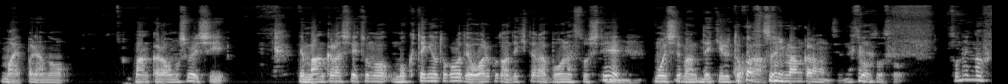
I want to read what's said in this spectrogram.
まあやっぱりあの、マンカラ面白いし、で、マンカラしてその目的のところで終わることができたらボーナスとして、うんもう一番できるとかここは普、通にマンカラなんですよね。そうそうそう。その辺が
